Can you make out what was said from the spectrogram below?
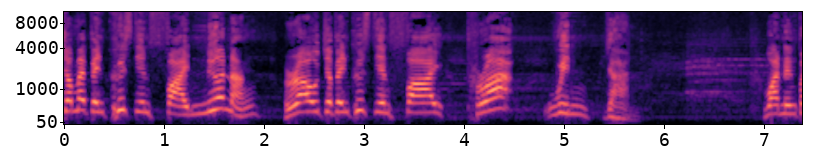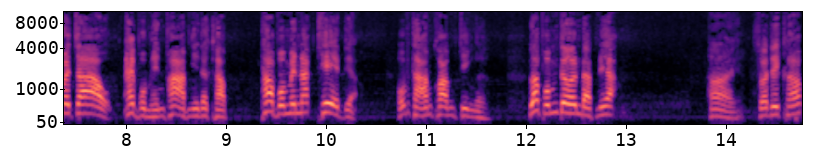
จะไม่เป็นคริสเตียนฝ่ายเนื้อหนัง เราจะเป็นคริสเตียนฝ่ายพระวิญญาณ วันหนึ่งพระเจ้าให้ผมเห็นภาพนี้นะครับ ถ้าผมเป็นนักเทศเนี่ย ผมถามความจริงเลยแล้วผมเดินแบบเนี้ยฮายสวัสดีครับ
